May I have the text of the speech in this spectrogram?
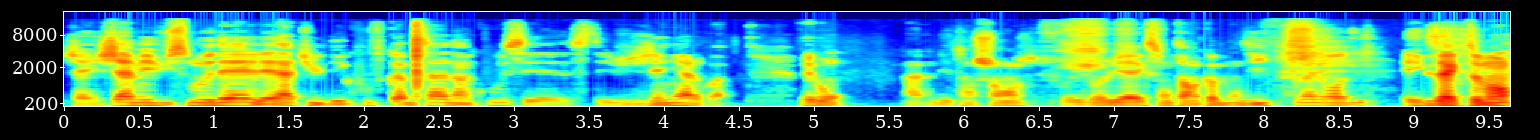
j'avais jamais vu ce modèle et là tu le découvres comme ça d'un coup, c'était génial quoi. Mais bon, les temps changent, il faut évoluer avec son temps comme on dit. On a grandi. Exactement.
